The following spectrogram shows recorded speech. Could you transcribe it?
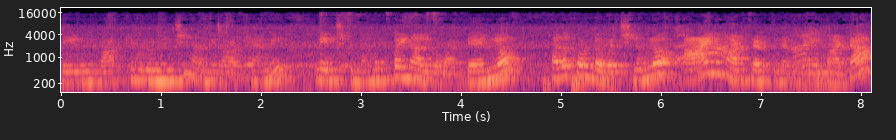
దేవుని వాక్యంలో నుంచి మనం ఈ వాక్యాన్ని నేర్చుకున్నాం ముప్పై నాలుగవ అధ్యాయంలో పదకొండవ వచనంలో ఆయన మాట్లాడుతున్నటువంటి మాట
